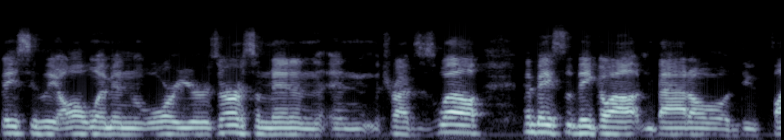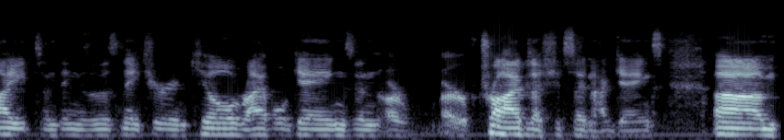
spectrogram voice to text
basically all women warriors. There are some men in, in the tribes as well. And basically they go out and battle and do fights and things of this nature and kill rival gangs and or, or tribes, I should say, not gangs, um,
